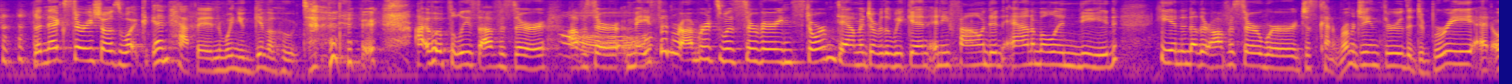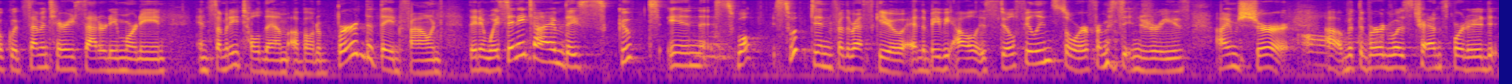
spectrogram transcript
the next story shows what can happen when you give a hoot. Iowa police officer Aww. Officer Mason Roberts was surveying storm damage over the weekend and he found an animal in need. He and another officer were just kind of rummaging through the debris at Oakwood Cemetery Saturday morning and somebody told them about a bird that they'd found. They didn't waste any time. They scooped in, swooped, in for the rescue, and the baby owl is still feeling sore from its injuries, I'm sure. Uh, but the bird was transported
